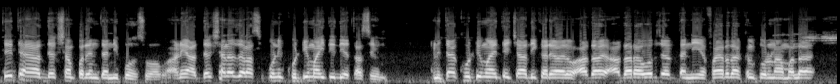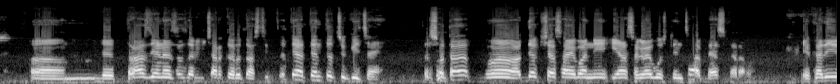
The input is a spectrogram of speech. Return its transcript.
ते त्या अध्यक्षांपर्यंत त्यांनी पोहोचवावं. आणि अध्यक्षांना जर असं कोणी खोटी माहिती देत असेल आणि त्या खोटी माहितीच्या अधिकाऱ्यावर आधार आधारावर जर त्यांनी एफ आय आर दाखल करून आम्हाला म्हणजे त्रास देण्याचा जर विचार करत असतील तर ते अत्यंत चुकीचं आहे. तर स्वतः अध्यक्ष साहेबांनी या सगळ्या गोष्टींचा अभ्यास करावा. एखादी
